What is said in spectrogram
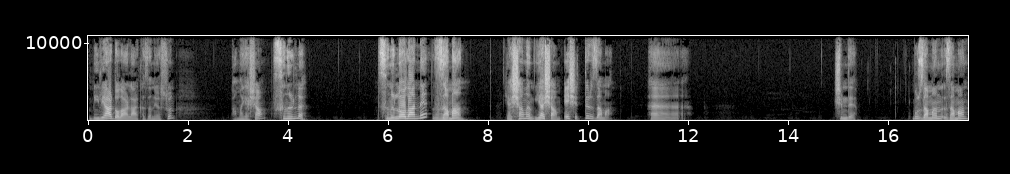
Milyar dolarlar kazanıyorsun. Ama yaşam sınırlı. Sınırlı olan ne? Zaman. Yaşamın yaşam eşittir zaman. He. Şimdi bu zaman zaman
